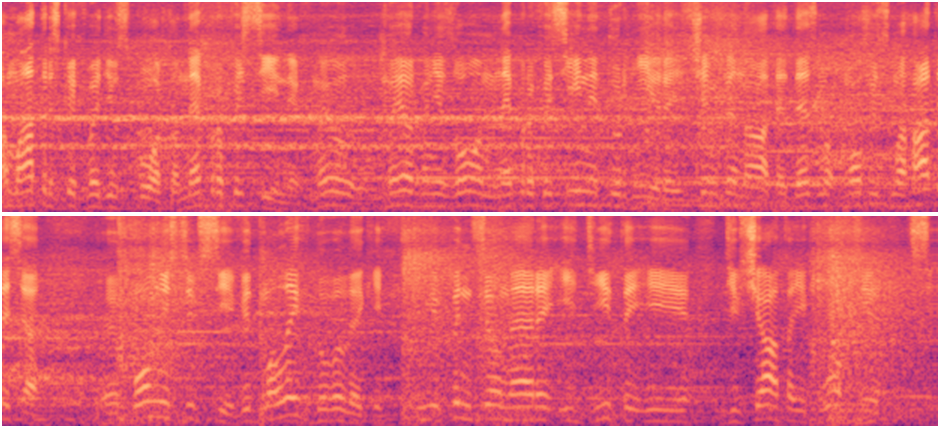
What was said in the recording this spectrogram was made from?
аматорських видів спорту, непрофесійних. Ми, ми організовуємо непрофесійні турніри, чемпіонати, де можуть змагатися повністю всі, від малих до великих. І пенсіонери, і діти, і дівчата, і хлопці. Всі,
